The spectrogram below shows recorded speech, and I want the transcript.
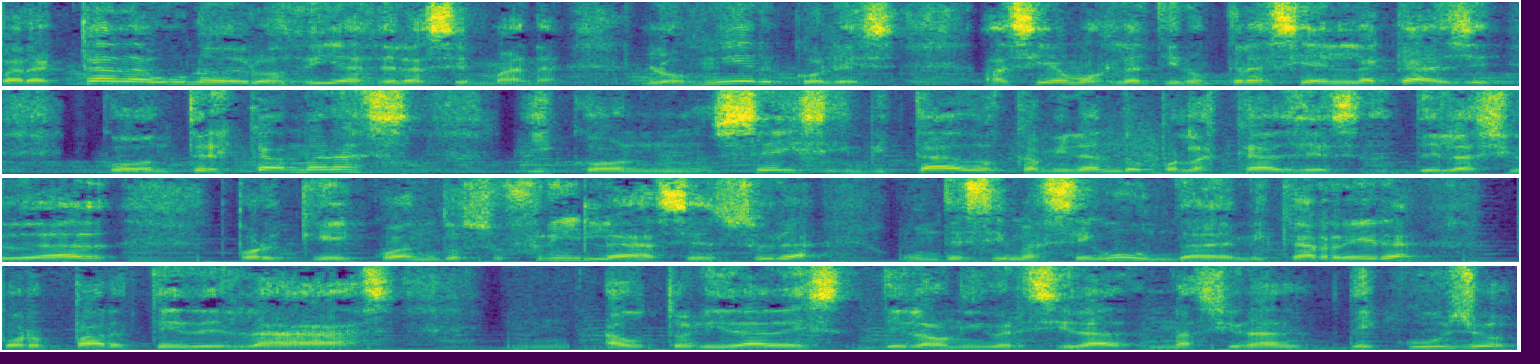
para cada uno de los días de la semana. Los miércoles hacíamos Latinocracia en la calle, con tres cámaras y con seis invitados caminando por las calles de la ciudad, porque cuando sufrí la censura undécima segunda de mi carrera por parte de las autoridades de la Universidad Nacional de Cuyo,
